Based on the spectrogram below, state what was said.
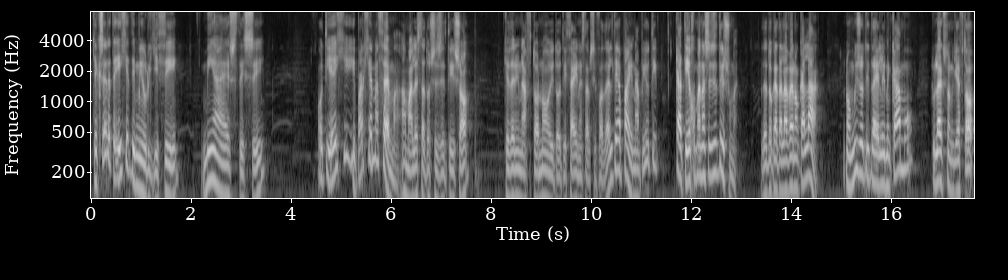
Και ξέρετε, είχε δημιουργηθεί μία αίσθηση ότι έχει, υπάρχει ένα θέμα. Άμα λες θα το συζητήσω και δεν είναι αυτονόητο ότι θα είναι στα ψηφοδέλτια, πάει να πει ότι κάτι έχουμε να συζητήσουμε. Δεν το καταλαβαίνω καλά. Νομίζω ότι τα ελληνικά μου, τουλάχιστον γι' αυτό,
